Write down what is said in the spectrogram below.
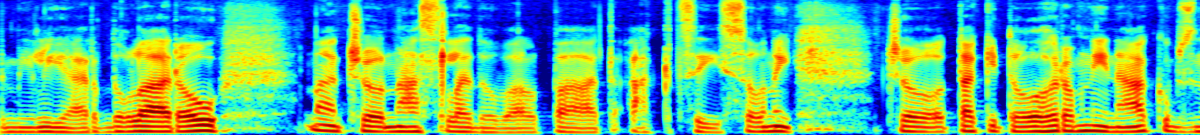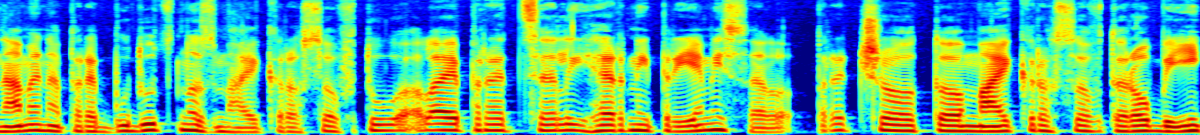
miliard dolárov, na čo nasledoval pád akcií Sony. Čo takýto ohromný nákup znamená pre budúcnosť Microsoftu, ale aj pre celý herný priemysel. Prečo to Microsoft robí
